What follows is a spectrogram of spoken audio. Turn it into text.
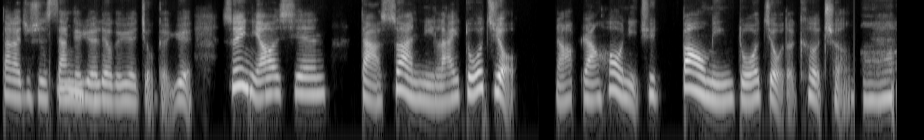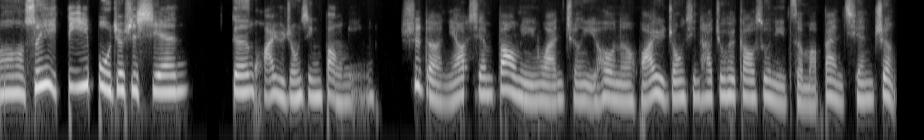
大概就是三个月、嗯、六个月、九个月。所以你要先打算你来多久，然后然后你去。报名多久的课程哦？所以第一步就是先跟华语中心报名。是的，你要先报名完成以后呢，华语中心他就会告诉你怎么办签证。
